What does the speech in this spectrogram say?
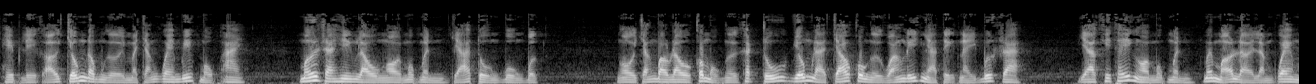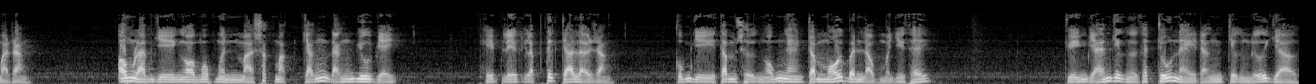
Hiệp liệt ở chốn đông người mà chẳng quen biết một ai. Mới ra hiên lầu ngồi một mình giả tuồng buồn bực. Ngồi chẳng bao lâu có một người khách trú vốn là cháu của người quản lý nhà tiệc này bước ra. Và khi thấy ngồi một mình mới mở lời làm quen mà rằng, ông làm gì ngồi một mình mà sắc mặt chẳng đặng vui vậy? Hiệp liệt lập tức trả lời rằng cũng vì tâm sự ngổn ngang trăm mối bên lòng mà như thế. Chuyện giảng với người khách trú này đặng chừng nửa giờ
